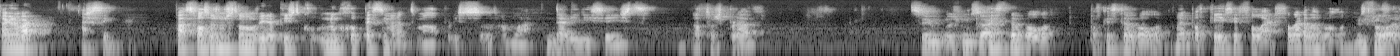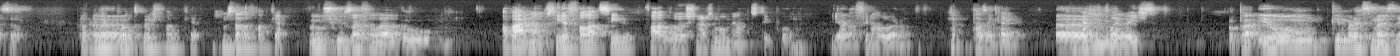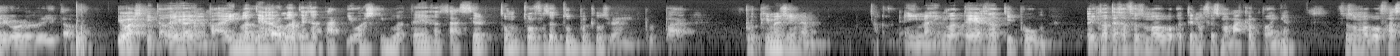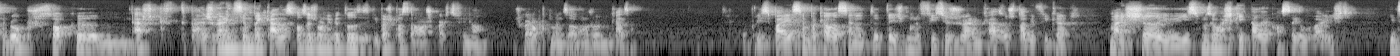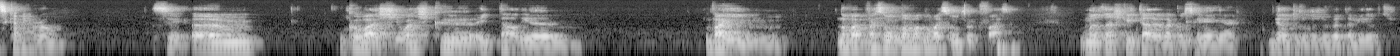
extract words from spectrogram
Está a gravar? Acho que sim. Pá, se vocês não estão a ouvir é porque isto não correu pessimamente mal, por isso vamos lá, dar início a isto. Tão esperado. Sim, vamos começar. Podcast da bola. Podcast da bola. Não é podcast, é falar. Falar da bola. Vamos falar só. Para o primeiro ponto que vamos falar de quê? Começamos a falar de quê? Vamos começar a falar do. Opa, não, siga a falar, siga a falar duas cenas do momento, tipo, Euro, final do Euro. Estás em quem? Como é que Um, leva isto? opa, eu. Quem merece mais até agora da Itália? Eu acho que a Itália ganha, pá. A Inglaterra, a Inglaterra está. Eu acho que a Inglaterra está a ser. Estou a fazer tudo para que eles ganhem, pá. Porque imagina, em Inglaterra, tipo. A Inglaterra fez uma, até não fez uma má campanha, fez uma boa fase de grupos, só que hum, acho que pá, jogarem sempre em casa. Se vocês vão ver, todas as equipas passaram aos quartos de final, jogaram pelo menos algum jogo em casa. Por isso, pá, é sempre aquela cena de tens benefícios de jogar em casa, o estádio fica mais cheio e isso, mas eu acho que a Itália consegue levar isto. It's coming Rome. Sim. um, o que eu acho? Eu acho que a Itália vai. Não vai, vai ser um, não, vai, não vai ser um jogo fácil, mas acho que a Itália vai conseguir ganhar dentro dos 90 minutos.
